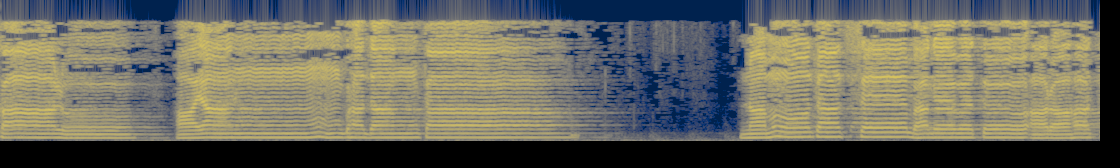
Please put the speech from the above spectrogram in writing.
කාලෝ අයං බදංතා නමෝ තස්ස භගවතු අරහත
